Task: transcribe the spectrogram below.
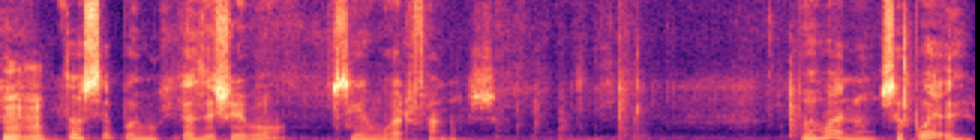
Entonces pues Mujica se llevó 100 huérfanos. Pues bueno, se puede.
